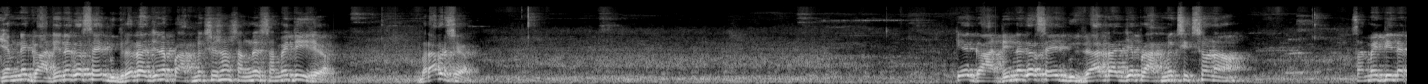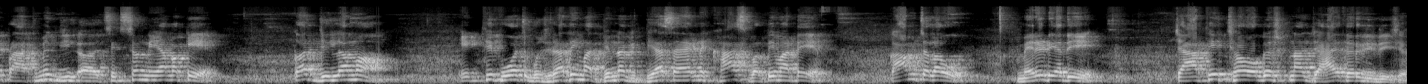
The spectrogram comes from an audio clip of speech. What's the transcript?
એમને ગાંધીનગર સહિત ગુજરાત રાજ્યના પ્રાથમિક શિક્ષણ સંઘની સમિતિ છે. બરાબર છે? કે ગાંધીનગર સહિત ગુજરાત રાજ્ય પ્રાથમિક શિક્ષણ સમિતિને પ્રાથમિક શિક્ષણ નિયામકે કચ્છ જિલ્લામાં એકથી પાંચ ગુજરાતી માધ્યમના વિદ્યા સહાયકની ખાસ ભરતી માટે કામ ચલાવ મેરિટ યાદી ચારથી છ ઓગસ્ટના જાહેર કરી દીધી છે.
